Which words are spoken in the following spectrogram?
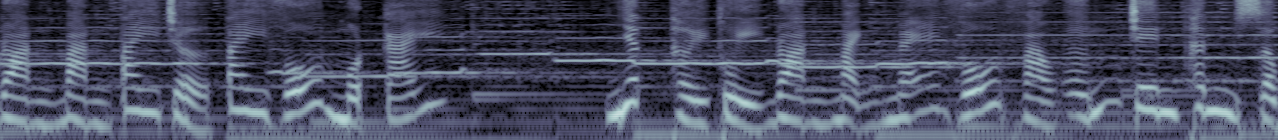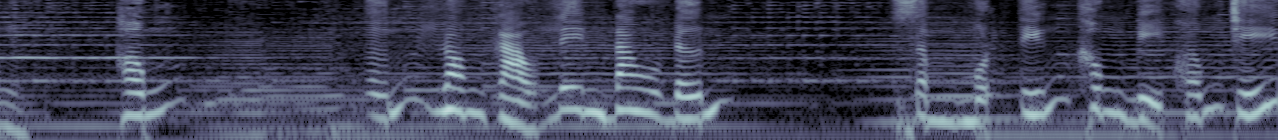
đoàn bàn tay trở tay vỗ một cái. Nhất thời thủy đoàn mạnh mẽ vỗ vào ứng trên thân rồng. Hống! Ứng long gào lên đau đớn. Dầm một tiếng không bị khống chế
